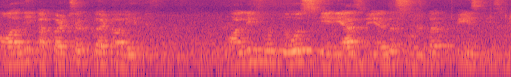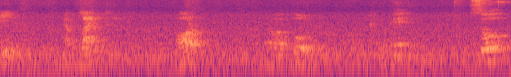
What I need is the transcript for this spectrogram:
all the aperture cut on it only for those areas where the solder paste is being applied or uh, poured. Okay, so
